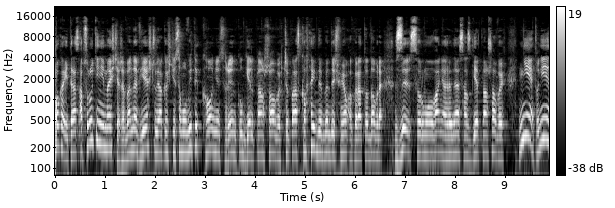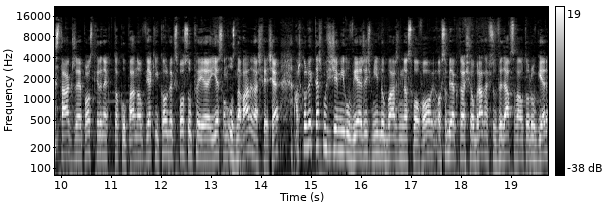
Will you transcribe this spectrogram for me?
Okej, teraz absolutnie nie myślcie, że będę wieszczył jakoś niesamowity koniec rynku gier planszowych, czy po raz kolejny będę śmiał, akurat to dobre, z sformułowania renesans gier planszowych. Nie, to nie jest tak, że polski rynek to kupa, no w jakikolwiek sposób e, jest on uznawany na świecie, aczkolwiek też musicie mi uwierzyć, mniej lub bardziej na słowo, osobie, która się obraca wśród wydawców, autorów gier,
